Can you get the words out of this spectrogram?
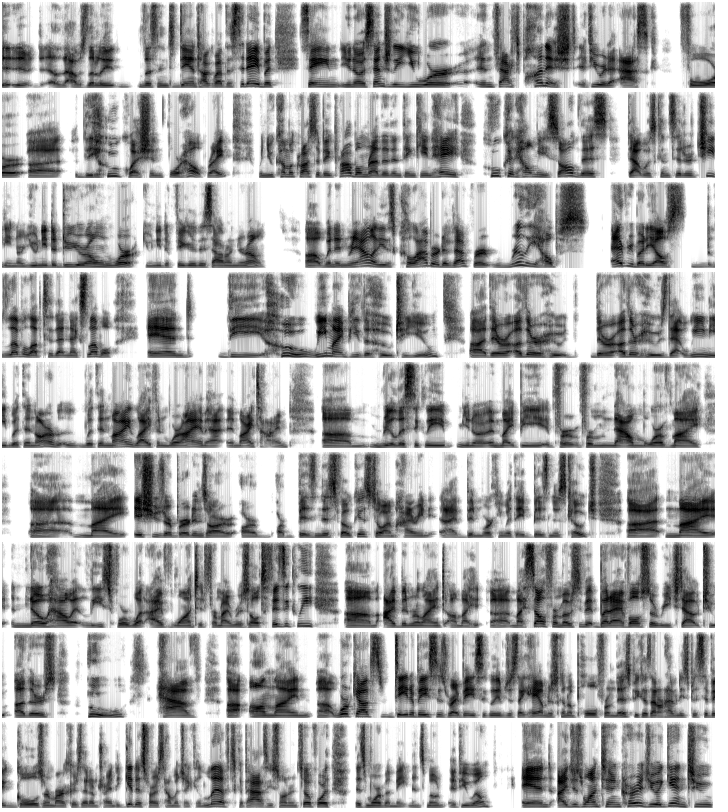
I was literally listening to Dan talk about this today, but saying, you know, essentially you were in fact punished if you were to ask for uh, the who question for help, right? When you come across a big problem, rather than thinking, hey, who could help me solve this? That was considered cheating, or you need to do your own work. You need to figure this out on your own. Uh, when in reality, this collaborative effort really helps everybody else level up to that next level. And the who we might be the who to you. Uh, there are other who there are other who's that we need within our within my life and where i am at in my time. Um realistically you know it might be for for now more of my uh, my issues or burdens are are are business focused. So I'm hiring. I've been working with a business coach. Uh, my know how, at least for what I've wanted for my results physically, um, I've been reliant on my uh, myself for most of it. But I've also reached out to others who have uh, online uh, workouts databases where I basically just like, hey, I'm just going to pull from this because I don't have any specific goals or markers that I'm trying to get as far as how much I can lift, capacity, so on and so forth. It's more of a maintenance mode, if you will. And I just want to encourage you again to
